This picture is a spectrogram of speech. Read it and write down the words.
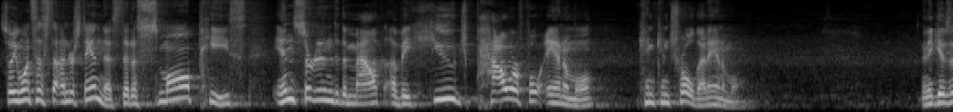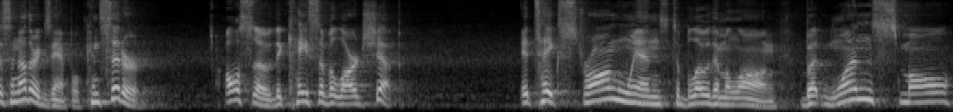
So he wants us to understand this that a small piece inserted into the mouth of a huge, powerful animal can control that animal. Then he gives us another example. Consider also the case of a large ship. It takes strong winds to blow them along, but one small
